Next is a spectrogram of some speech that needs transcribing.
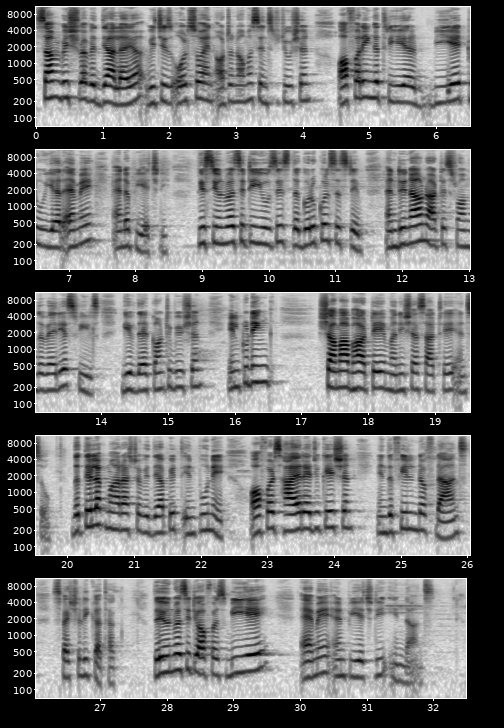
Vishwa Vidyalaya, which is also an autonomous institution offering a three-year BA, two-year MA and a PhD. This university uses the Gurukul system and renowned artists from the various fields give their contribution including Shama Bhate, Manisha Sathe and so. The Tilak Maharashtra Vidyapit in Pune offers higher education in the field of dance, especially Kathak. The university offers BA, MA and PhD in dance.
